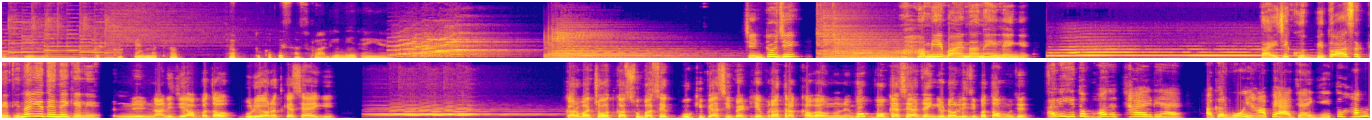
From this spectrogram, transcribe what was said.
डॉली इसका क्या मतलब? जब तो कभी ससुराल ही नहीं गई है। चिंटू जी हम ये बायना नहीं लेंगे। ताई जी खुद भी तो आ सकती थी ना ये देने के लिए। नानी जी आप बताओ बूढ़ी औरत कैसे आएगी? करवा चौथ का सुबह से भूखी प्यासी बैठी है व्रत रखा हुआ है उन्होंने। वो वो कैसे आ जाएँगी? डॉली जी बताओ मुझे। अरे ये तो बहुत अच्छा आइडिया है। अगर वो यहाँ पे आ जाएगी तो हम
